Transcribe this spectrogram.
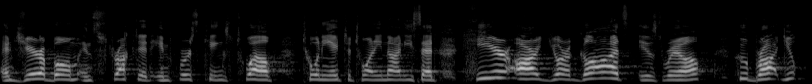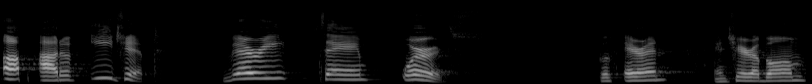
And Jeroboam instructed in 1 Kings 12 28 to 29, he said, Here are your gods, Israel, who brought you up out of Egypt. Very same words. Both Aaron and Jeroboam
